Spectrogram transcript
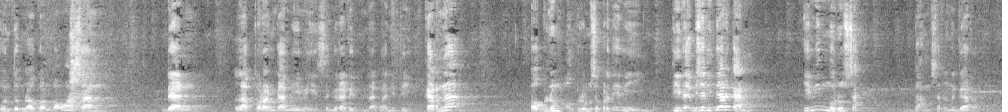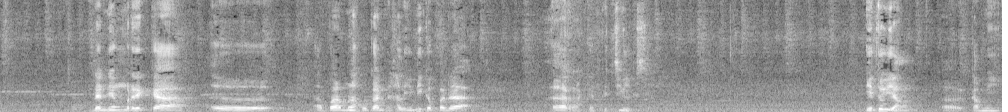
untuk melakukan pengawasan dan laporan kami ini segera ditindaklanjuti. Karena oknum-oknum seperti ini tidak bisa dibiarkan. Ini merusak bangsa dan negara. Dan yang mereka eh, apa melakukan hal ini kepada eh, rakyat kecil. Itu yang eh, kami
